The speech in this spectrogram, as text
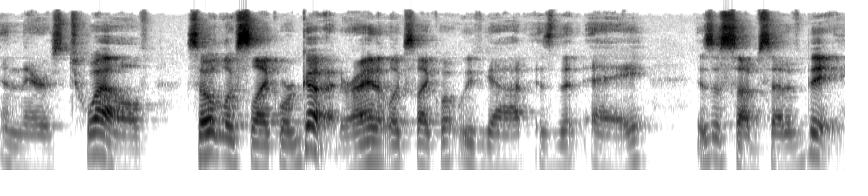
and there's 12. So it looks like we're good, right? It looks like what we've got is that A is a subset of B.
